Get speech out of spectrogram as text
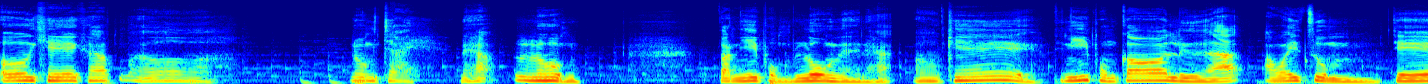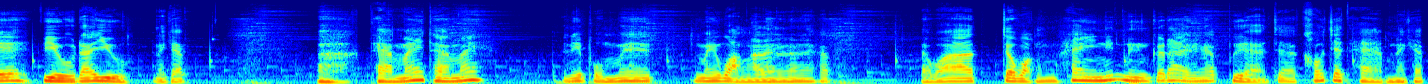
โอเคครับอ๋อโล่งใจนะครับโล่งตอนนี้ผมโล่งเลยนะฮะโอเค ทีนี้ผมก็เหลือเอาไว้สุ่มเจฟิวได้อยู่นะครับ แถมไหมแถมไหมอันนี้ผมไม่ไม่หวังอะไรแล้วนะครับ แต่ว่าจะหวังให้นิดนึงก็ได้นะครับเผื่อจะเขาจะแถมนะครับ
